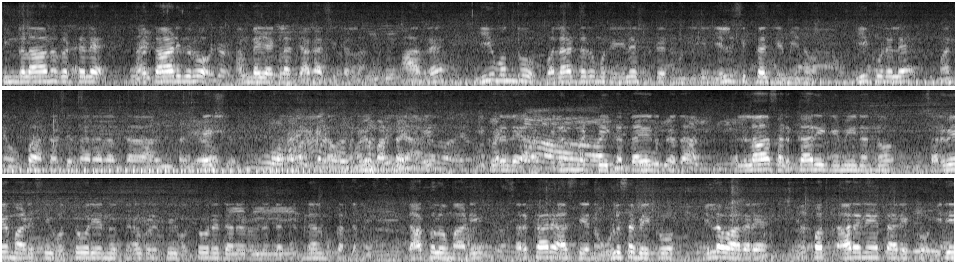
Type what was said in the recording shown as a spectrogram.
ತಿಂಗಳಾನುಗಟ್ಟಲೆ ಮಾತಾಡಿದರು ಅಂಗೈಯಾಗಲ ಜಾಗ ಸಿಗಲ್ಲ. ಆದರೆ ಈ ಒಂದು ಬಲಾಢ್ಯರು ಮತ್ತು ರಿಯಲ್ ಎಸ್ಟೇಟ್ ಮಂದಿಗೆ ಎಲ್ಲಿ ಸಿಗ್ತಾ ಜಮೀನು? ಈ ಕೂಡಲೇ ಮಾನ್ಯ ಉಪ ತಹಸೀಲ್ದಾರರಾದಂಥ ವೆಂಕಟೇಶ್ ಅವರಿಗೆ ನಾವು ಮನವಿ ಮಾಡ್ತಾ ಇದ್ದೀವಿ. ಈ ಕೂಡಲೇ ಕಿರಣ್ಮಟ್ಟಿ ಕಂದಾಯ ವೃತ್ತದ ಎಲ್ಲ ಸರ್ಕಾರಿ ಜಮೀನನ್ನು ಸರ್ವೆ ಮಾಡಿಸಿ, ಒತ್ತುವರಿಯನ್ನು ತೆರವುಗೊಳಿಸಿ, ಒತ್ತುವರಿದಾರರ ವಿರುದ್ಧ ಕ್ರಿಮಿನಲ್ ಮೊಕದ್ದಮೆ ದಾಖಲು ಮಾಡಿ ಸರ್ಕಾರಿ ಆಸ್ತಿಯನ್ನು ಉಳಿಸಬೇಕು. ಇಲ್ಲವಾದರೆ ಇಪ್ಪತ್ತಾರನೇ ತಾರೀಕು, ಇದೇ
